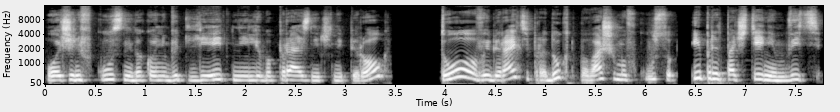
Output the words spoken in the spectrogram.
очень вкусный какой-нибудь летний либо праздничный пирог, то выбирайте продукт по вашему вкусу и предпочтениям, ведь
